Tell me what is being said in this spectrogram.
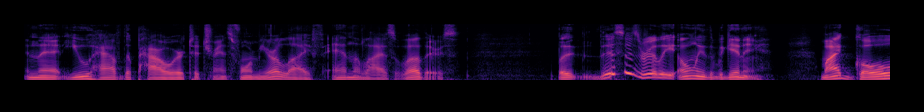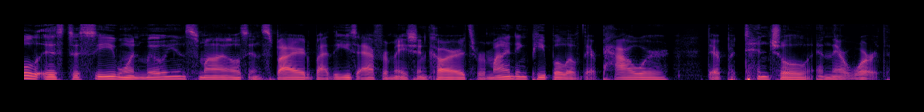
and that you have the power to transform your life and the lives of others. But this is really only the beginning. My goal is to see 1 million smiles inspired by these affirmation cards, reminding people of their power, their potential, and their worth.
